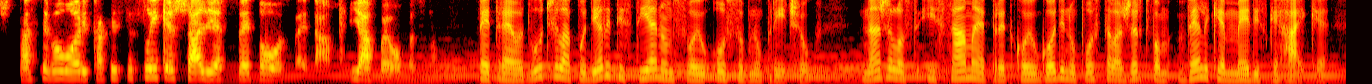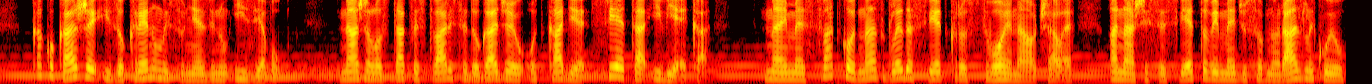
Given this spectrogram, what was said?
šta se govori, kakve se slike šalju, jer sve to ostaje tamo. Jako je opasno. Petra je odlučila podijeliti s Tijanom svoju osobnu priču. Nažalost, i sama je pred koju godinu postala žrtvom velike medijske hajke – kako kaže, izokrenuli su njezinu izjavu. Nažalost, takve stvari se događaju od kad je svijeta i vijeka. Naime, svatko od nas gleda svijet kroz svoje naočale, a naši se svijetovi međusobno razlikuju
